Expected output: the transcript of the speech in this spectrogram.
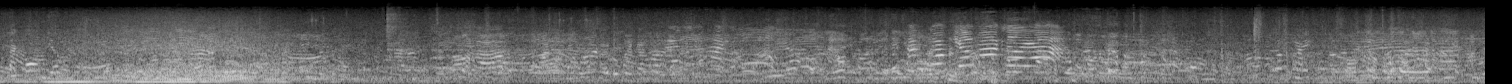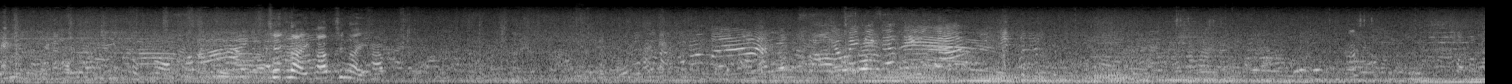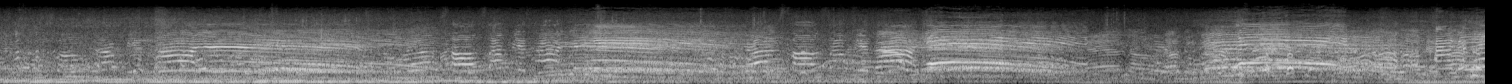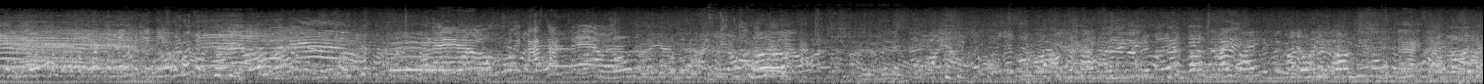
ช่างกล้องเยอะมากเลยอะ ชิดหน่อยครับชิดหน่อยครับยังไม่ได้ ไปไปมาดูกล้องที่เลย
